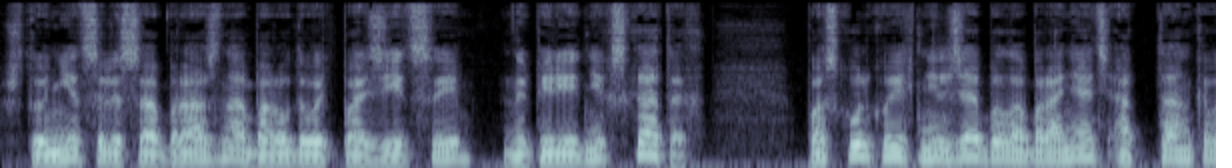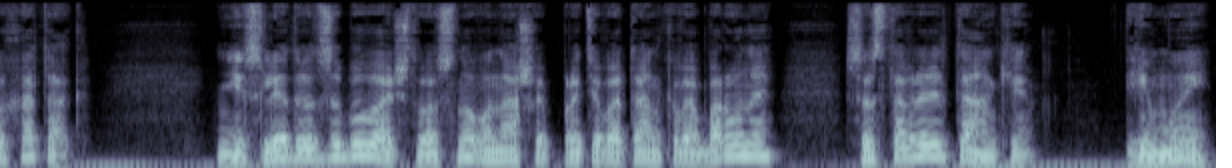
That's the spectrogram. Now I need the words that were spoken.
что нецелесообразно оборудовать позиции на передних скатах, поскольку их нельзя было оборонять от танковых атак. Не следует забывать, что основу нашей противотанковой обороны составляли танки, и мы,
